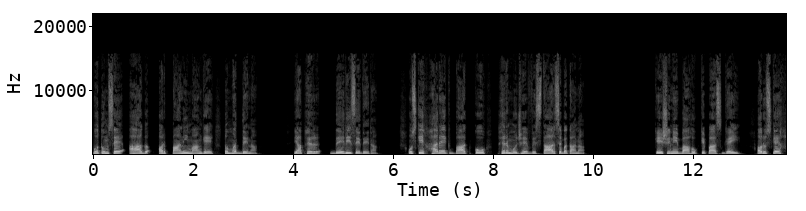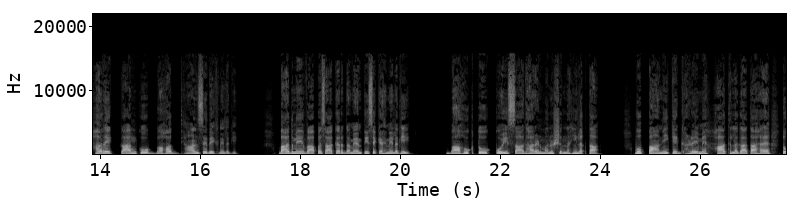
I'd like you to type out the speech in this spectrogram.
वो तुमसे आग और पानी मांगे तो मत देना। या फिर देरी से देना। उसकी हर एक बात को फिर मुझे विस्तार से बताना। केशिनी बाहुक के पास गई और उसके हर एक काम को बहुत ध्यान से देखने लगी। बाद में वापस आकर दमयंती से कहने लगी, बाहुक तो कोई साधारण मनुष्य नहीं लगता। वो पानी के घड़े में हाथ लगाता है तो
